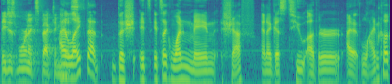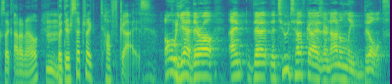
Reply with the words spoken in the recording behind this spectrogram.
They just weren't expecting this. I like that the sh- it's it's like one main chef and I guess two other uh, line cooks. Like I don't know, Hmm. but they're such like tough guys. Oh yeah, they're all. I'm the the two tough guys are not only built,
